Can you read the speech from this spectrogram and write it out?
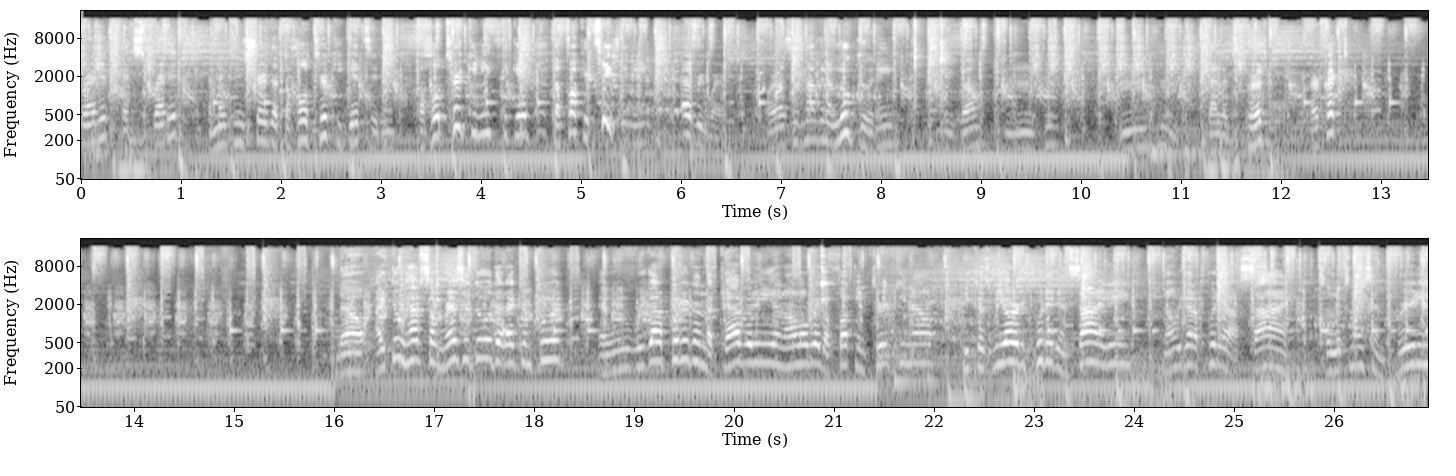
Spread it and spread it, and making sure that the whole turkey gets it. Eh? The whole turkey needs to get the fucking seasoning everywhere, or else it's not gonna look good. Eh? There you go. Mm-hmm. Mm-hmm. That looks good. Perfect. Now, I do have some residue that I can put, and we, we gotta put it in the cavity and all over the fucking turkey now, because we already put it inside, eh? Now we gotta put it outside, so it looks nice and pretty,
